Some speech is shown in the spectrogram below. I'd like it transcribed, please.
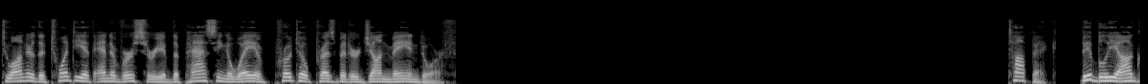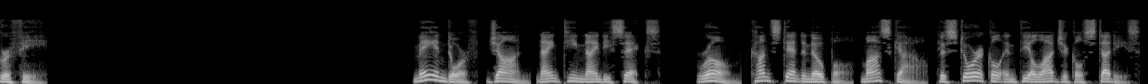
to honor the 20th anniversary of the passing away of proto-presbyter John Meyendorff. Bibliography Meyendorff, John 1996. Rome, Constantinople, Moscow, Historical and Theological Studies.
